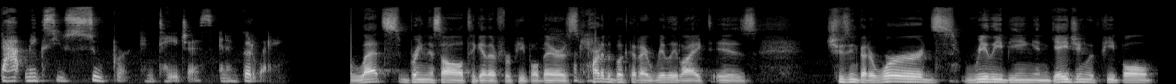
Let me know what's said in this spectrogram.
that makes you super contagious in a good way. let's bring this all together for people. There's part of the book that I really liked is choosing better words, really being engaging with people.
